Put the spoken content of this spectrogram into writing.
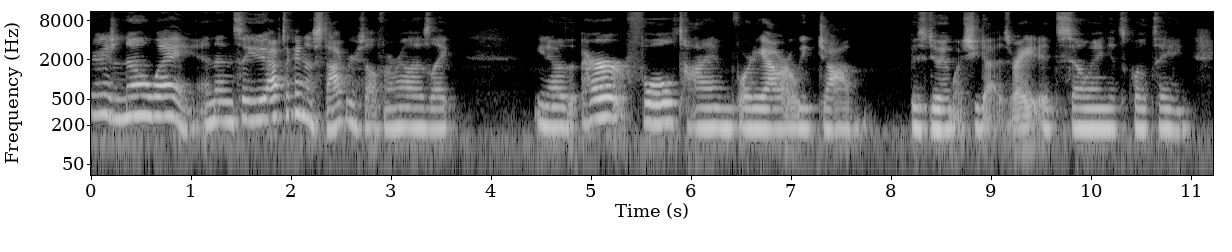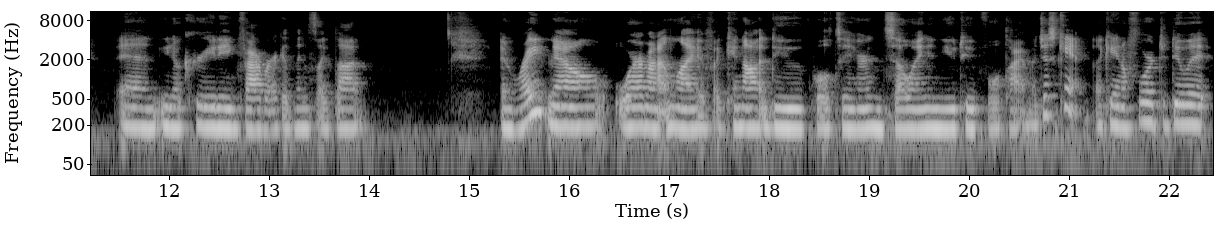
There is no way. And then so you have to kind of stop yourself and realize, like, you know, her full time, 40 hour a week job is doing what she does, right? It's sewing, it's quilting, and, you know, creating fabric and things like that. And right now, where I'm at in life, I cannot do quilting and sewing and YouTube full time. I just can't. I can't afford to do it.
